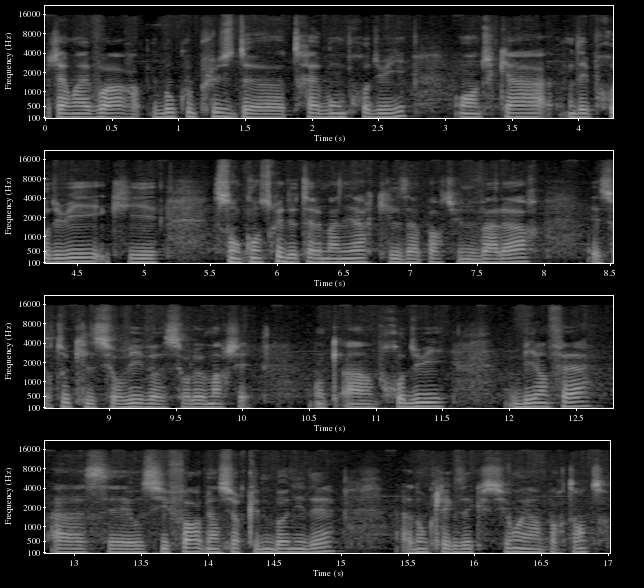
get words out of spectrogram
J'aimerais voir beaucoup plus de très bons produits, ou en tout cas des produits qui sont construits de telle manière qu'ils apportent une valeur et surtout qu'ils survivent sur le marché. Donc un produit bien fait, euh, c'est aussi fort bien sûr qu'une bonne idée, euh, donc l'exécution est importante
